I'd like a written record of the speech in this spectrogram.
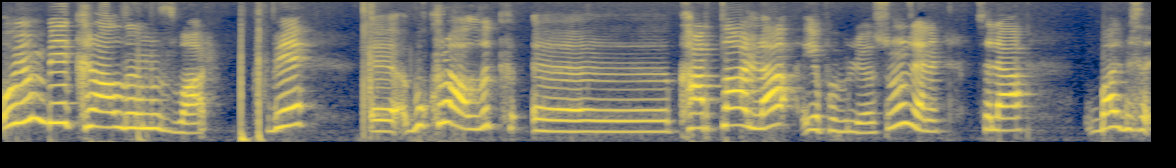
Oyun bir krallığınız var. Ve e, bu krallık e, kartlarla yapabiliyorsunuz. Yani mesela, mesela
